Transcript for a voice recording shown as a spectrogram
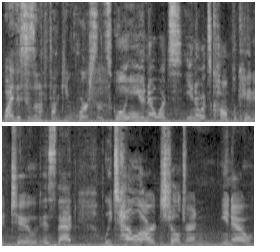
why this isn't a fucking course in school Well, you know what's you know what's complicated too is that we tell our children, you know,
